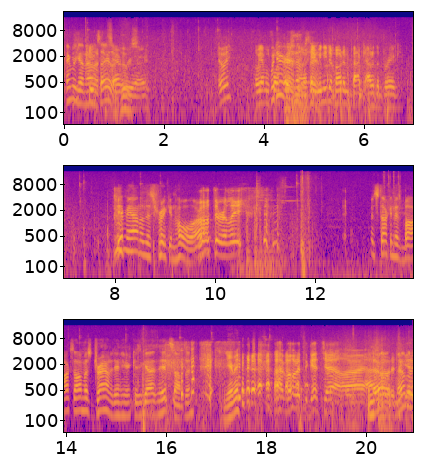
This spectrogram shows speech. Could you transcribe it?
I think we got another sailor. everywhere. Do we? Oh, we have a We fourth do person have Hey, we need to vote him back out of the brig. Get me out of this freaking hole, alright? Vote to release. been stuck in this box, almost drowned in here because you guys hit something. You hear me? I voted to get jail, out, alright? I No, voted to get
